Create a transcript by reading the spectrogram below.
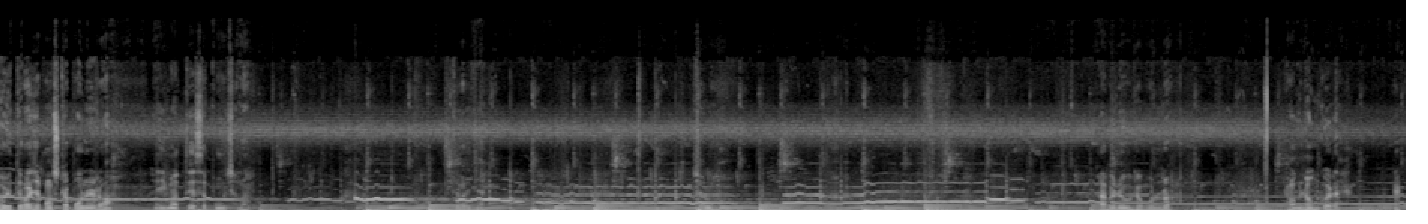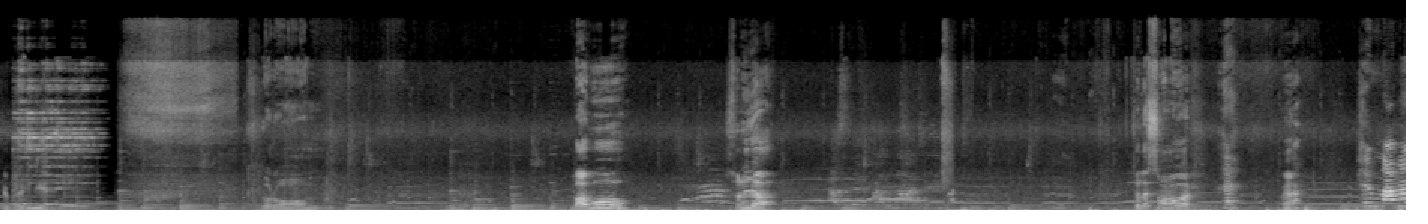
ঘড়িতে বাজে পাঁচটা পনেরো এইমাত্র এসে পৌঁছালাম? চলো। কাপড়ে উঠে পড়ল ঢং করে একটা ব্যাগ নিয়ে। গরম। বাবু শুনে যা। চলে এসছো মামা ঘর? হ্যাঁ। হ্যাঁ? মামা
